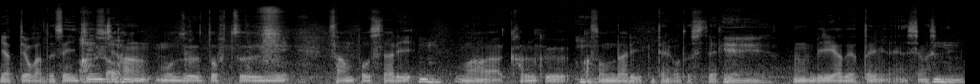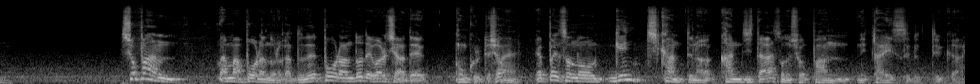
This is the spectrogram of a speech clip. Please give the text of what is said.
やってよかったですね。あ1そう。日半もうずっと普通に散歩したり、うん。まあ軽く遊んだりみたいなことして、えうん、ビリヤードやったりみたいなのしてましたね、ショパンはまあポーランドの方でポーランドでワルシャワでコンクールでしょ、はい。やっぱりその現地感っていうのは感じた？そのショパンに対するっていうか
